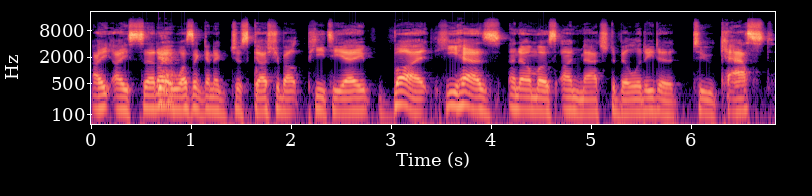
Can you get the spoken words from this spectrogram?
I, I said Yeah. I wasn't going to just gush about PTA, but he has an almost unmatched ability to to cast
